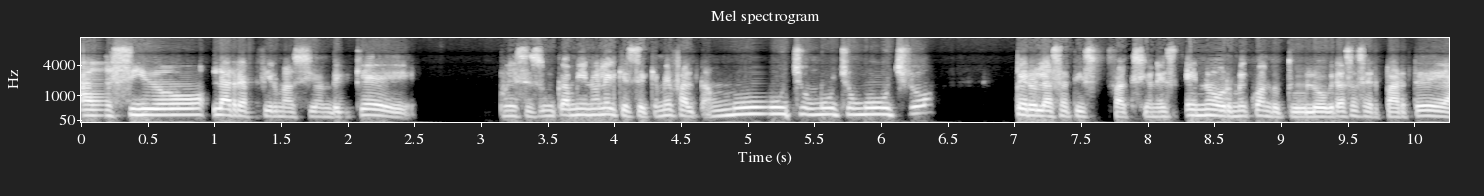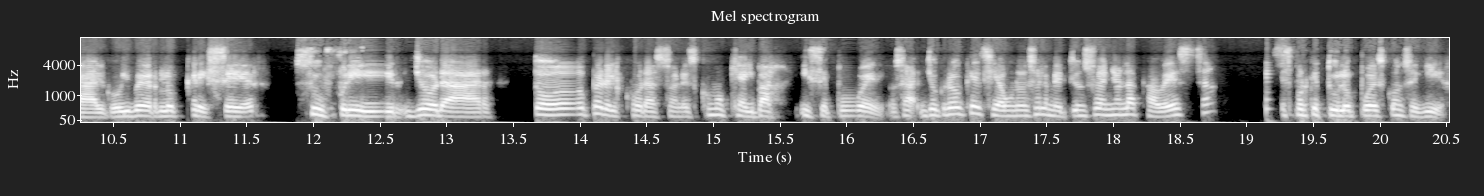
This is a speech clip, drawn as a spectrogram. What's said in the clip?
ha sido la reafirmación de que pues es un camino en el que sé que me falta mucho, mucho, mucho, pero la satisfacción es enorme cuando tú logras hacer parte de algo y verlo crecer, sufrir, llorar, todo, pero el corazón es como que ahí va y se puede. O sea, yo creo que si a uno se le mete un sueño en la cabeza, es porque tú lo puedes conseguir.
